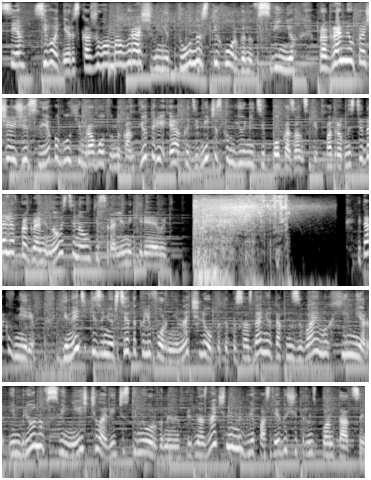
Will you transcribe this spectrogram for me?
всем! Сегодня я расскажу вам о выращивании донорских органов в свиньях, программе, упрощающей слепоглухим работу на компьютере и академическом юните по-казански. Подробности далее в программе «Новости науки» с Ралиной Киряевой. Итак, в мире. Генетики из Университета Калифорнии начали опыты по созданию так называемых химер – эмбрионов свиней с человеческими органами, предназначенными для последующей трансплантации.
